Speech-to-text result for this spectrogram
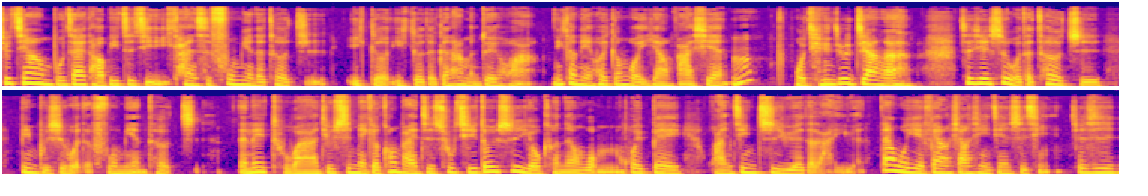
就这样，不再逃避自己看似负面的特质，一个一个的跟他们对话。你可能也会跟我一样发现，嗯，我其实就这样啊，这些是我的特质，并不是我的负面特质。人类图啊，就是每个空白之处，其实都是有可能我们会被环境制约的来源。但我也非常相信一件事情，就是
